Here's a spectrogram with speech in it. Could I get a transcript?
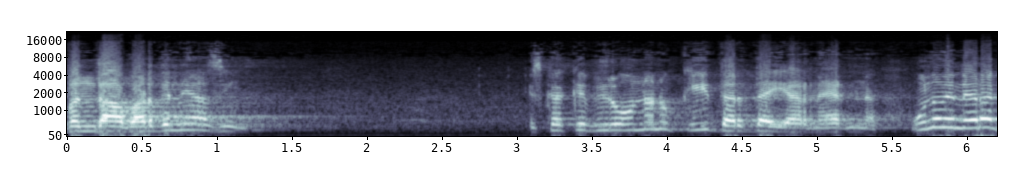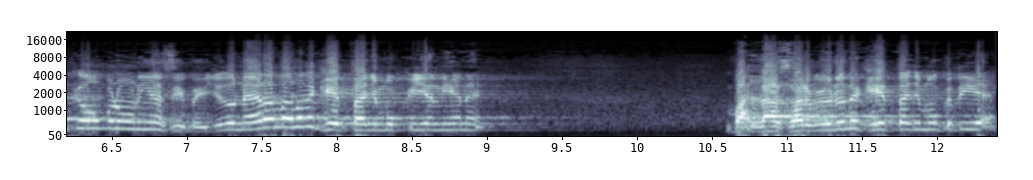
ਬੰਦਾ ਵੜ ਦਿੰਨੇ ਆ ਅਸੀਂ। ਇਸ ਕਰਕੇ ਵੀਰੋ, ਉਹਨਾਂ ਨੂੰ ਕੀ ਦਰਦ ਹੈ ਯਾਰ ਨਹਿਰ ਨਾਲ ਉਹਨਾਂ ਨੇ ਨਹਿਰਾਂ ਕਿਉਂ ਬਣਾਉਣੀਆਂ ਸੀ ਬਈ? ਜਦੋਂ ਨਹਿਰਾਂ ਤਾਂ ਉਹਨਾਂ ਦੇ ਖੇਤਾਂ 'ਚ ਮੁੱਕੀ ਜਾਂਦੀਆਂ ਨੇ। ਬਾਲਾ ਸਰ ਵੀ ਉਹਨਾਂ ਦੇ ਖੇਤਾਂ 'ਚ ਮੁੱਕਦੀ ਹੈ।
